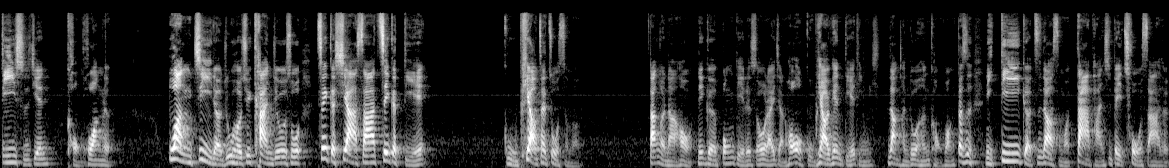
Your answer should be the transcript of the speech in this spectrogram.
第一时间恐慌了，忘记了如何去看，就是说这个下杀这个跌，股票在做什么。当然啦，吼，那个崩跌的时候来讲的话，哦，股票一片跌停，让很多人很恐慌。但是你第一个知道什么？大盘是被错杀的，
